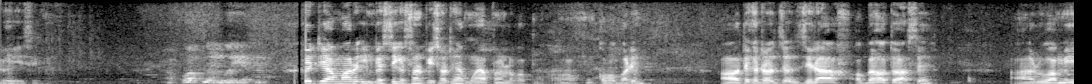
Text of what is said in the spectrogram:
লৈ আহিছিল এতিয়া আমাৰ ইনভেষ্টিগেশ্যনৰ পিছতহে মই আপোনালোকক ক'ব পাৰিম। তেখেতৰ জেৰা অব্যাহত আছে। আৰু আমি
